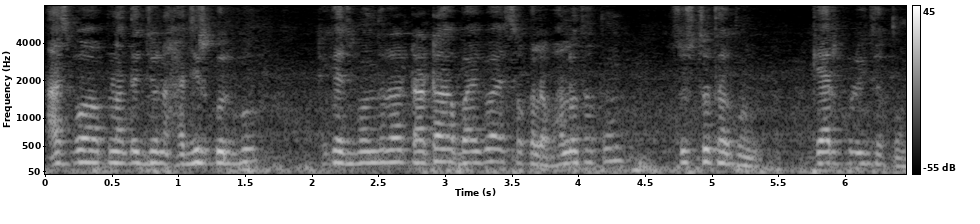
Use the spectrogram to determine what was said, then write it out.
আসব আপনাদের জন্য হাজির করব। ঠিক আছে বন্ধুরা, টাটা বাই বাই সকালে ভালো থাকুন, সুস্থ থাকুন কেয়ারফুলি থাকুন।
